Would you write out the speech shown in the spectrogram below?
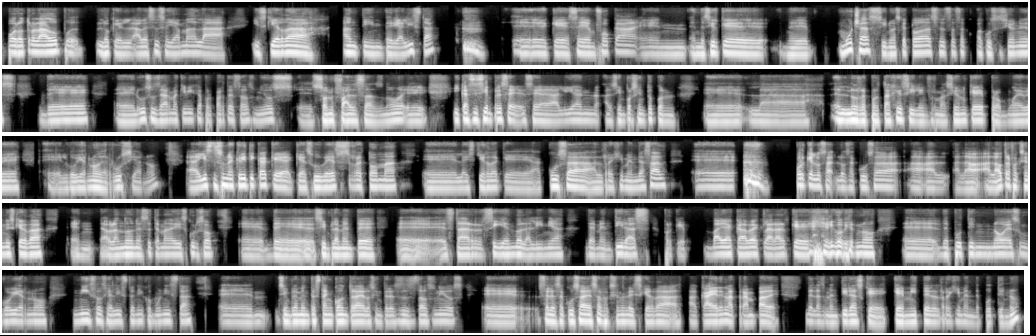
por otro lado, pues, lo que a veces se llama la izquierda antiimperialista, eh, que se enfoca en, decir que de muchas, si no es que todas estas acusaciones de eh, usos de arma química por parte de Estados Unidos eh, son falsas, ¿no? Eh, y casi siempre se, se, alían al 100% con eh, los reportajes y la información que promueve el gobierno de Rusia, ¿no? Y esta es una crítica que, que a su vez retoma eh, la izquierda que acusa al régimen de Assad, eh, porque los, los acusa a, la, a, la, otra facción de izquierda, en, hablando en este tema de discurso, eh, de simplemente eh, estar siguiendo la línea de mentiras, porque vaya, cabe aclarar que el gobierno eh, de Putin no es un gobierno ni socialista ni comunista, eh, simplemente está en contra de los intereses de Estados Unidos. Se les acusa a esa facción de la izquierda a caer en la trampa de, de las mentiras que, que, emite el régimen de Putin, ¿no?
